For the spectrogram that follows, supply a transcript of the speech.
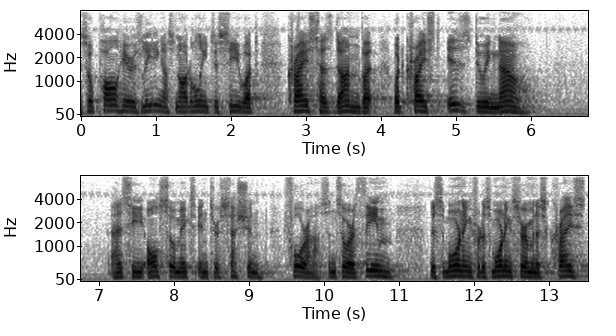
And so Paul here is leading us not only to see what Christ has done, but what Christ is doing now, as he also makes intercession for us. And so our theme this morning for this morning's sermon is Christ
